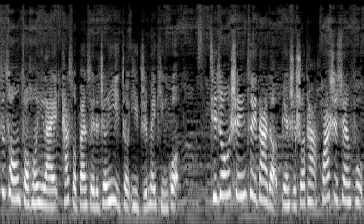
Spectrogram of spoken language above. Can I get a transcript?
自从走红以来，他所伴随的争议就一直没停过。其中声音最大的便是说他花式炫富。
